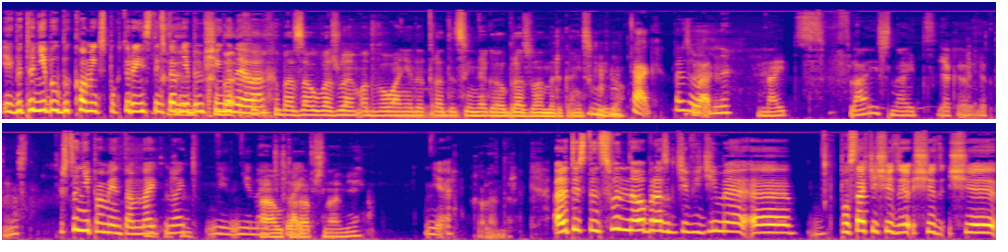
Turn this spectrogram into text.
jakby to nie byłby komiks, po który instynktownie bym Chyba- sięgnęła. chy- Chyba zauważyłem odwołanie do tradycyjnego obrazu amerykańskiego. Mhm. Tak, bardzo ładny. Night Flies? Night... Jak, jak to jest? Wiesz co, nie pamiętam. Night, night, nie, nie A Night autora Flight. przynajmniej? Nie. Kalender. Ale to jest ten słynny obraz, gdzie widzimy e, postacie się, się, się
